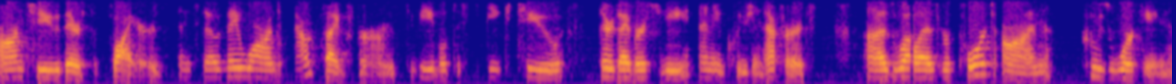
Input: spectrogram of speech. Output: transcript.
onto their suppliers. And so they want outside firms to be able to speak to their diversity and inclusion efforts, uh, as well as report on who's working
